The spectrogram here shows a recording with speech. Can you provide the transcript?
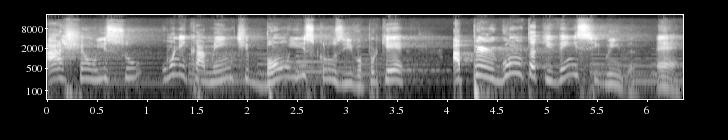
acham isso unicamente bom e exclusivo. Porque a pergunta que vem em seguida é:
